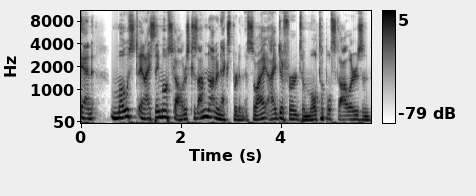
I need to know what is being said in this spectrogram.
And most, and I say most scholars because I'm not an expert in this, so I, I deferred to multiple scholars, and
